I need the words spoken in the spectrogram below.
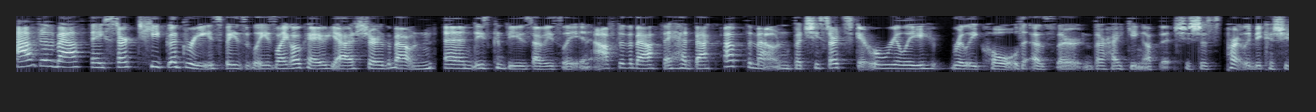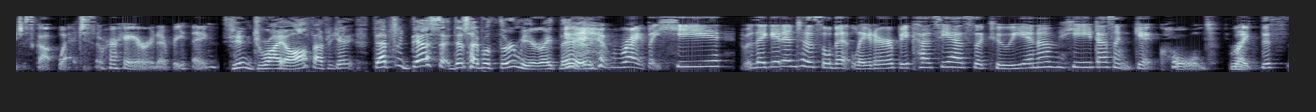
after the bath, they start, he agrees basically. He's like, okay, yeah, sure, the mountain. And he's confused, obviously. And after the bath, they head back up the mountain, but she starts to get really, really cold as they're, they're hiking up it. She's just partly because she just got wet. So her hair and everything. She didn't dry off after getting that's that's that's hypothermia right there. right. But he, they get into this a little bit later because he has the kui in him. He doesn't get cold. Right. Like this,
